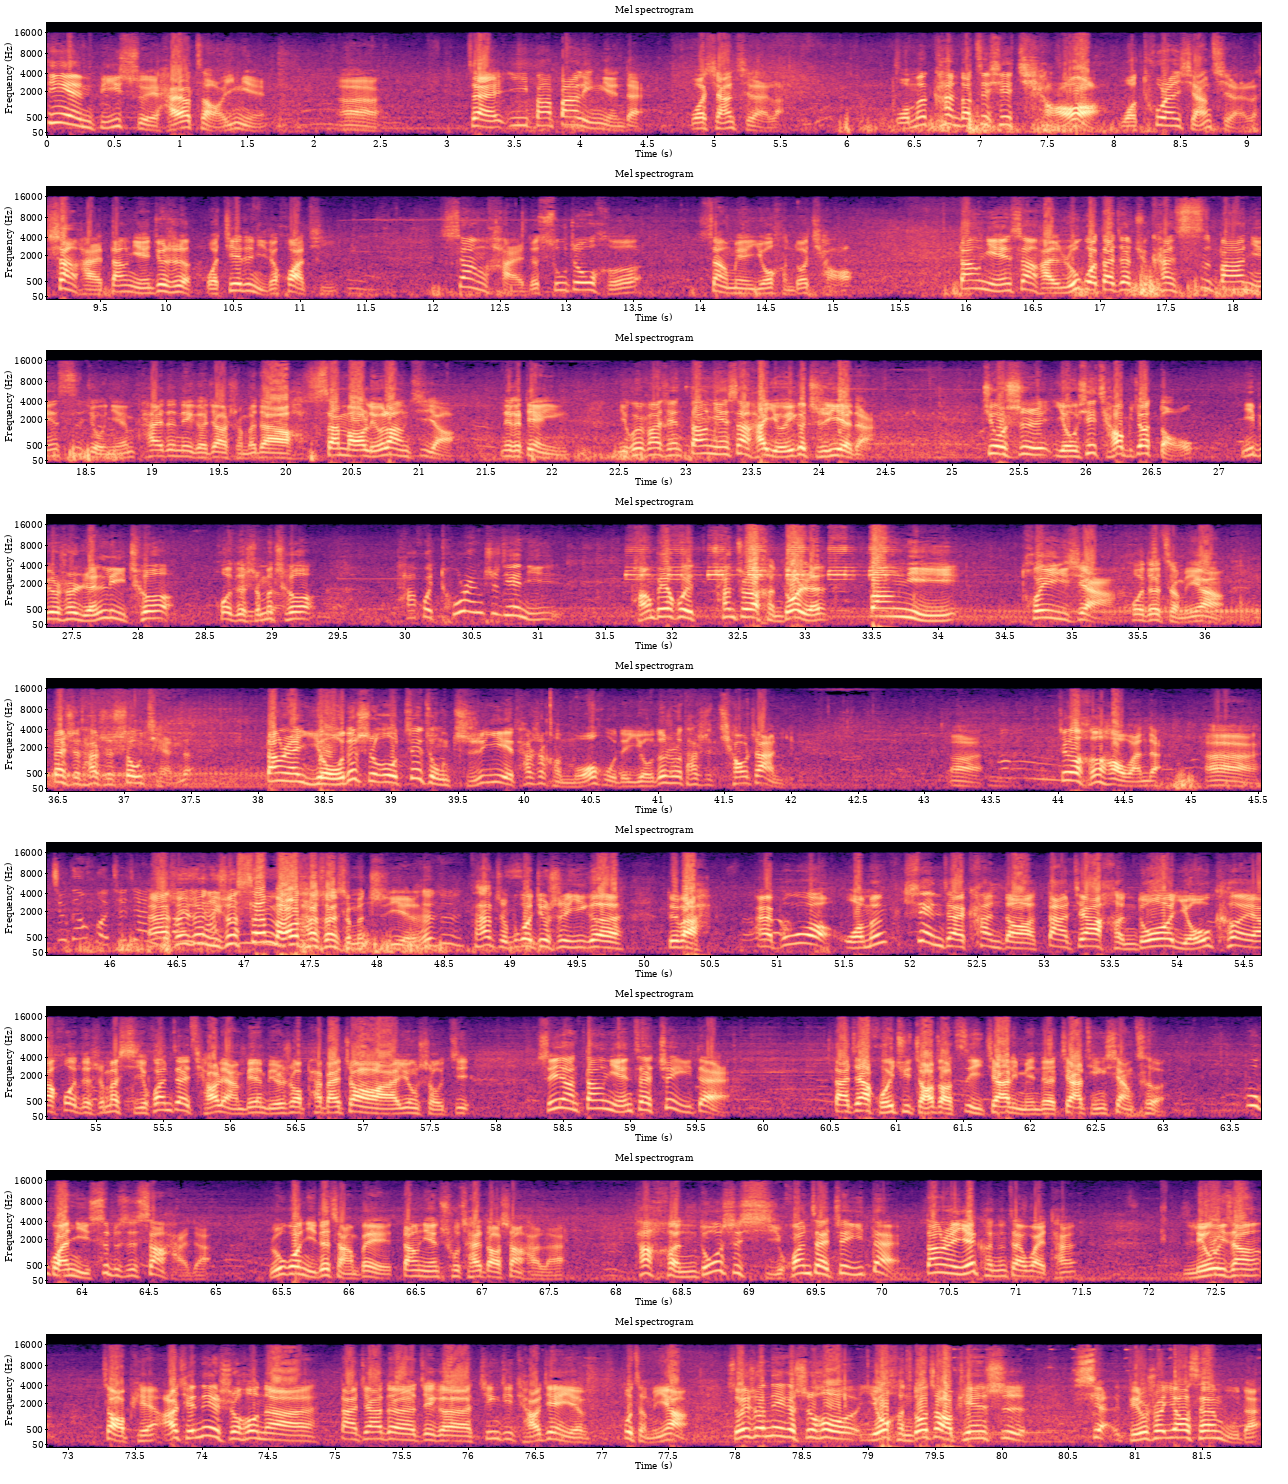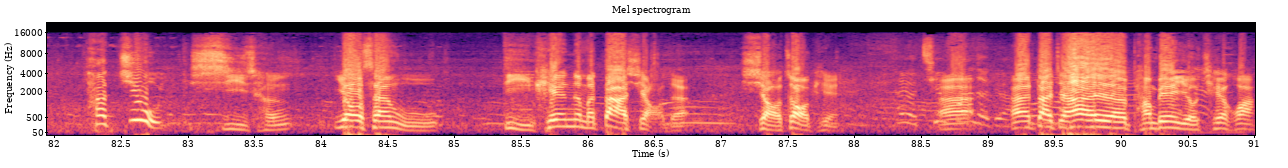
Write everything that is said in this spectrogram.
电比水还要早一年啊。在一八八零年代，我想起来了，我们看到这些桥啊，我突然想起来了，上海当年就是我接着你的话题，上海的苏州河上面有很多桥。当年上海，如果大家去看四八年、四九年拍的那个叫什么的《三毛流浪记》啊，那个电影，你会发现当年上海有一个职业的，就是有些桥比较陡，你比如说人力车或者什么车，它会突然之间你旁边会窜出来很多人帮你推一下或者怎么样，但是它是收钱的。当然有的时候这种职业它是很模糊的，有的时候它是敲诈你的，啊。这个很好玩的啊，就跟火车站哎，所以说你说三毛他算什么职业？他他只不过就是一个，对吧？哎，不过我们现在看到大家很多游客呀，或者什么喜欢在桥两边，比如说拍拍照啊，用手机。实际上当年在这一带，大家回去找找自己家里面的家庭相册，不管你是不是上海的，如果你的长辈当年出差到上海来，他很多是喜欢在这一带，当然也可能在外滩留一张。照片，而且那时候呢，大家的这个经济条件也不怎么样，所以说那个时候有很多照片是像，比如说幺三五的，它就洗成幺三五底片那么大小的小照片，还有切花的对吧？哎，大家旁边有切花，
